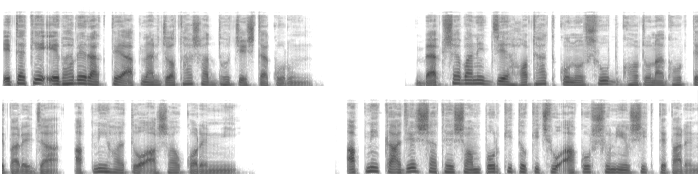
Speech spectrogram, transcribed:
এটাকে এভাবে রাখতে আপনার যথাসাধ্য চেষ্টা করুন। ব্যবসা বাণিজ্যে হঠাৎ কোনো শুভ ঘটনা ঘটতে পারে, যা আপনি হয়তো আশাও করেননি। আপনি কাজের সাথে সম্পর্কিত কিছু আকর্ষণীয় শিখতে পারেন।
